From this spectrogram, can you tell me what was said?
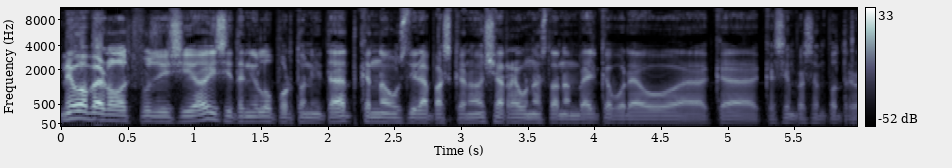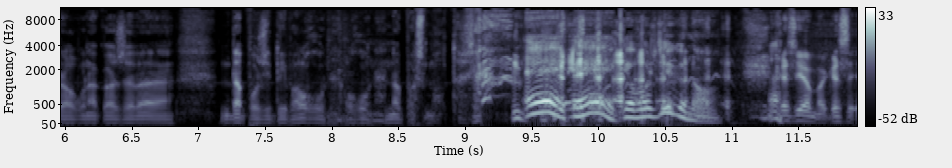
Aneu a veure l'exposició i si teniu l'oportunitat, que no us dirà pas que no, xerreu una estona amb ell que veureu eh, que, que sempre se'n pot treure alguna cosa de, de positiva. Alguna, alguna, no pas moltes. Eh, eh, que vols dir que no? Que sí, home, que sí.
